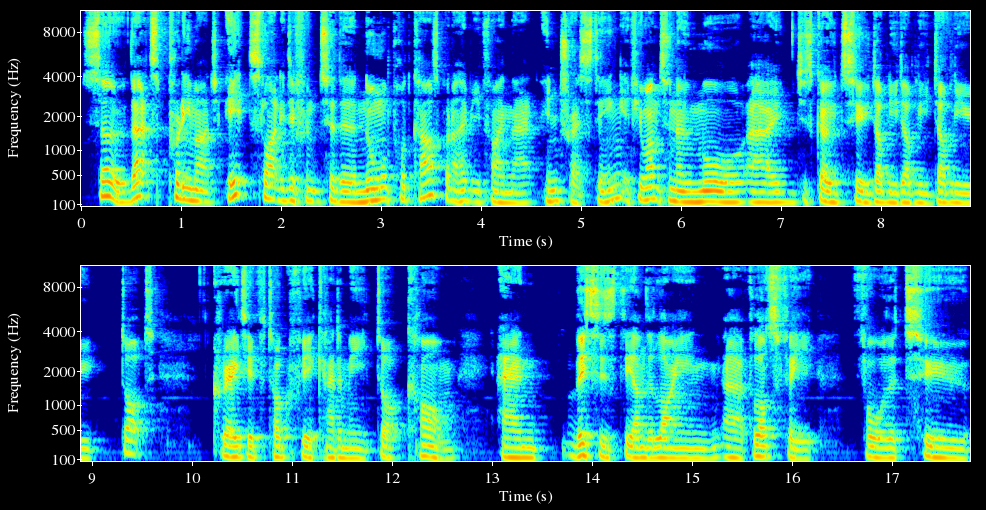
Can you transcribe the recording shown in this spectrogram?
So that's pretty much it. Slightly different to the normal podcast, but I hope you find that interesting. If you want to know more, uh, just go to www.creativephotographyacademy.com, and this is the underlying uh, philosophy for the two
